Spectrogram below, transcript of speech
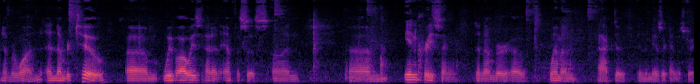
number one, and number two, um, we've always had an emphasis on um, increasing the number of women active in the music industry.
